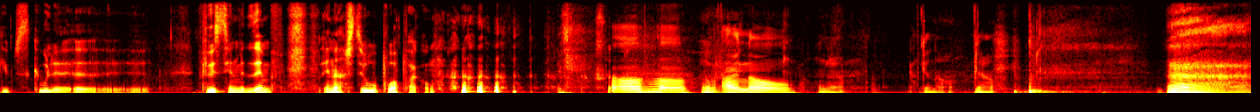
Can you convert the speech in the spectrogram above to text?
gibt's coole äh, äh, Würstchen mit Senf in einer Styroporpackung. Oh, I know. Ja, genau, ja. Ah.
